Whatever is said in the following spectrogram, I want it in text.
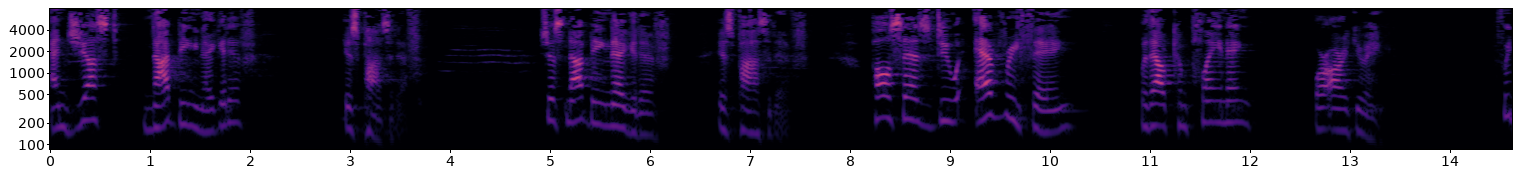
And just not being negative is positive. Just not being negative is positive. Paul says, do everything without complaining or arguing. If we,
